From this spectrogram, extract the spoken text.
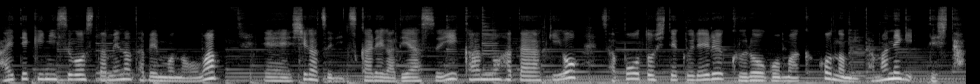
快適に過ごすための食べ物は、えー、4月に疲れが出やすい肝の働きをサポートしてくれる黒ごまクコの実玉ねぎでした。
